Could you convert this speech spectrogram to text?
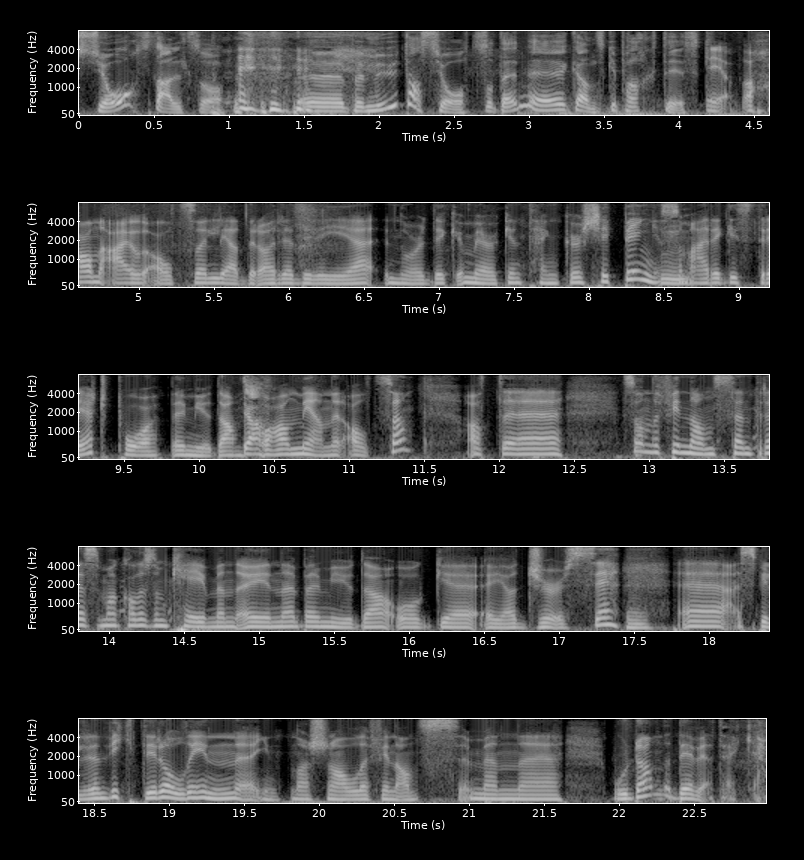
shorts, altså. Bermuda-shorts, og den er ganske praktisk. Ja, og han er jo altså leder av rederiet Nordic American Tanker Shipping, som er registrert på Bermuda. Ja. Og han mener altså at sånne finanssentre som man kaller som Caymanøyene, Bermuda og eh, øya Jersey, eh, spiller en viktig rolle innen eh, internasjonal finans. Men eh, hvordan, det vet jeg ikke.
